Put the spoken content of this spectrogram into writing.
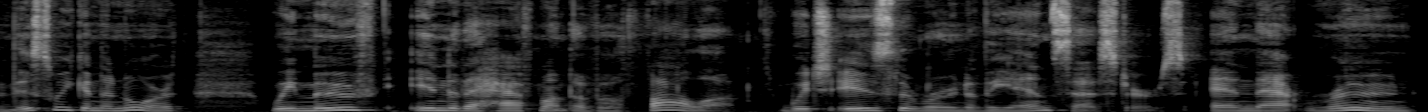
this week in the North, we move into the half month of Othala, which is the rune of the ancestors. And that rune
